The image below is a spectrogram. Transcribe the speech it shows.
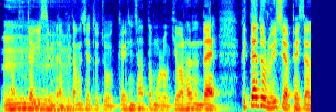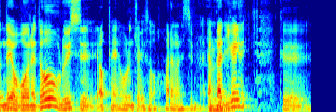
맡은 음. 적이 있습니다. 그 당시에도 좀 꽤 괜찮았던 걸로 기억을 하는데 그때도 루이스 옆에 있었는데 이번에도 루이스 옆에 오른쪽에서 활약을 했습니다. 약간 음. 이강인 그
